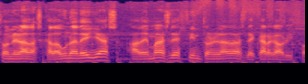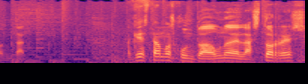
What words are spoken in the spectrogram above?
toneladas cada una de ellas, además de 100 toneladas de carga horizontal. Aquí estamos junto a una de las torres,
